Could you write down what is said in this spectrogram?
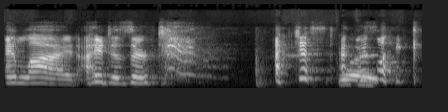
I lied. I deserved it. I just I was like.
